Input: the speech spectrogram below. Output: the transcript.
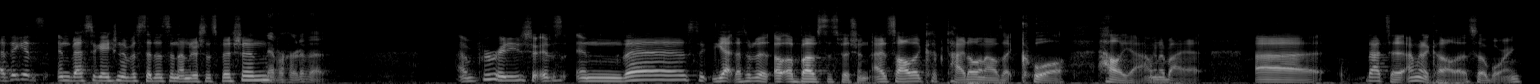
I think it's Investigation of a Citizen Under Suspicion. Never heard of it. I'm pretty sure it's Invest. Yeah, that's what it is. Oh, Above Suspicion. I saw the title and I was like, cool. Hell yeah, I'm gonna buy it. Uh, that's it. I'm gonna cut all that. It's so boring.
